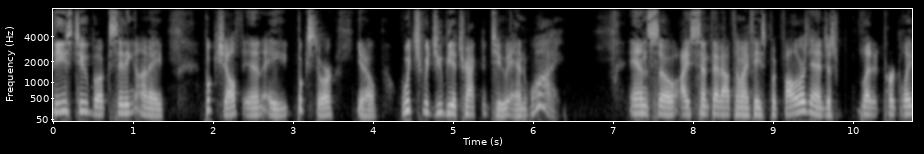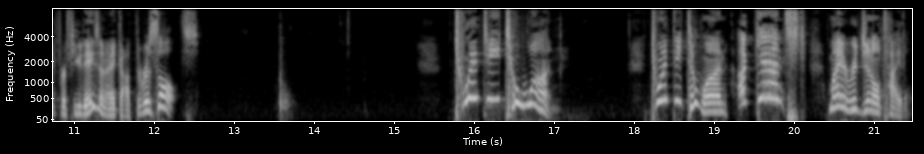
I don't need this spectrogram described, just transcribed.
these two books sitting on a bookshelf in a bookstore, you know, which would you be attracted to and why? And so I sent that out to my Facebook followers and just let it percolate for a few days and I got the results. 20 to 1. 20 to 1 against my original title.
